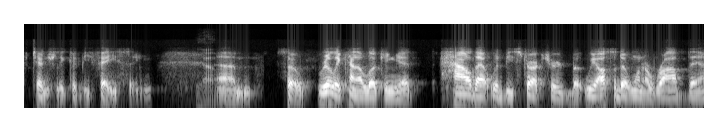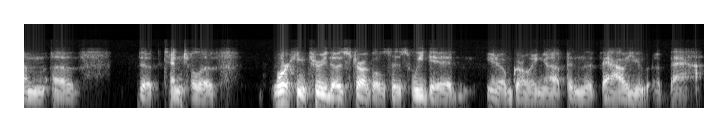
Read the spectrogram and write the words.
potentially could be facing. Yeah. Um, so, really kind of looking at how that would be structured, but we also don't want to rob them of the potential of working through those struggles as we did, you know, growing up and the value of that.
